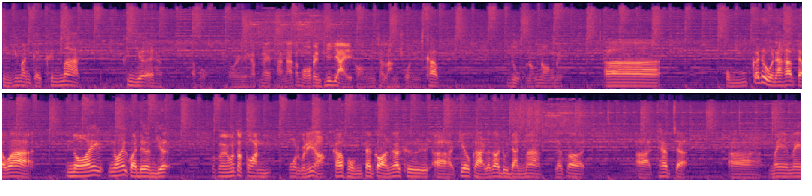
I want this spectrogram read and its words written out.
สิ่งที่มันเกิดขึ้นมากขึ้นเยอะเลยครับครับผมโอเคครับในฐานะต้องบอกว่าเป็นพี่ใหญ่ของฉลามชนครับดุน้องๆไหมอ่าผมก็ดูนะครับแต่ว่า น้อยน้อยกว่าเดิมเยอะแสดงว่าแตะกอนโหดกว่านี้เหรอ ครับผมแต่ก่อนก็คืออ่าเกี่ยวกาดแล้วก็ดูดันมาก แล้วก็อ่าแทบจะอ่าไม่ไม่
